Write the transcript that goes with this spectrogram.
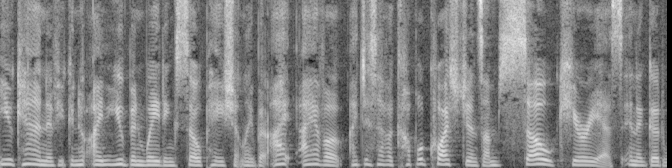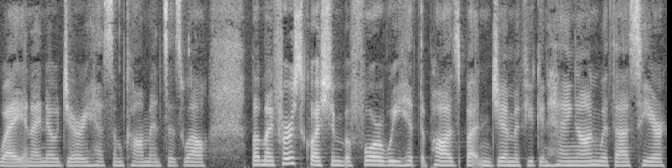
you can, if you can, I, you've been waiting so patiently, but I I have a I just have a couple questions. I'm so curious in a good way, and I know Jerry has some comments as well. But my first question before we hit the pause button, Jim, if you can hang on with us here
